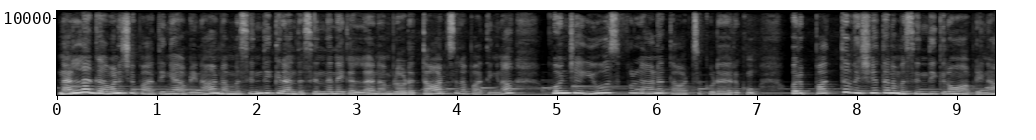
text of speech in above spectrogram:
நல்லா கவனித்து பார்த்தீங்க அப்படின்னா நம்ம சிந்திக்கிற அந்த சிந்தனைகளில் நம்மளோட தாட்ஸில் பார்த்தீங்கன்னா கொஞ்சம் யூஸ்ஃபுல்லான தாட்ஸ் கூட இருக்கும். ஒரு பத்து விஷயத்தை நம்ம சிந்திக்கிறோம் அப்படின்னா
